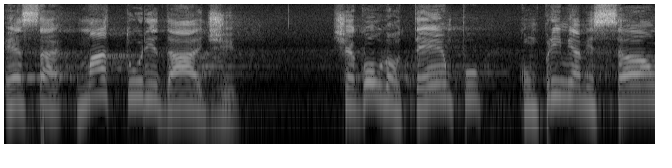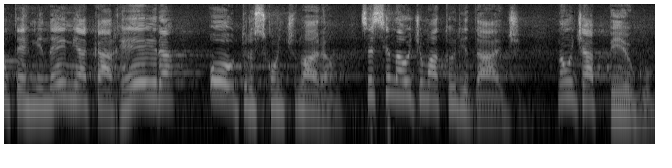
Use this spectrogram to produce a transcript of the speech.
essa maturidade. Chegou o meu tempo, cumpri minha missão, terminei minha carreira, outros continuarão. Isso é sinal de maturidade, não de apego.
